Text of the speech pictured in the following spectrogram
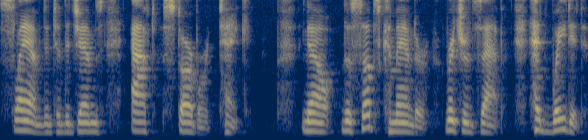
slammed into the Gem's aft starboard tank. Now, the sub's commander, Richard Zapp, had waited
